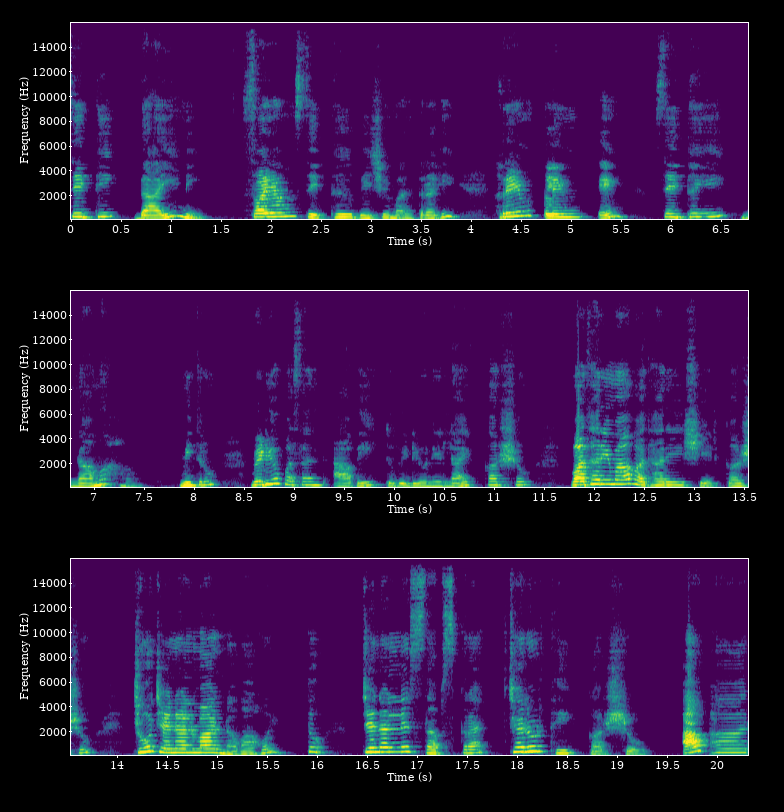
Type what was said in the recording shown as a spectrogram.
સિદ્ધિદાયિની, સ્વયં સિદ્ધ બીજ મંત્ર હ્રીમ ક્લીમ એમ સિદ્ધયે નમઃ. મિત્રો, વીડિયો પસંદ આવે તો વિડીયોને લાઈક કરશો, વધારેમાં વધારે શેર કરશો. જો ચેનલમાં નવા હોય તો ચેનલને સબસ્ક્રાઈબ જરૂરથી કરશો. આભાર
